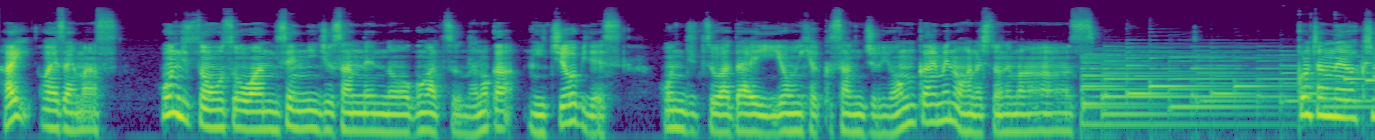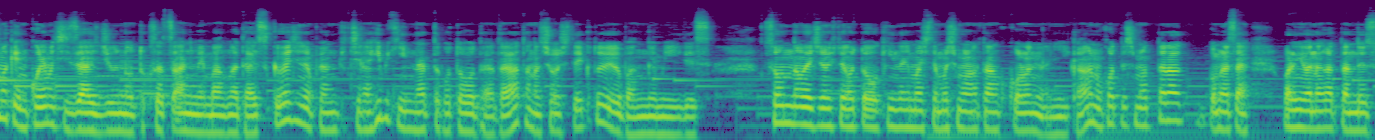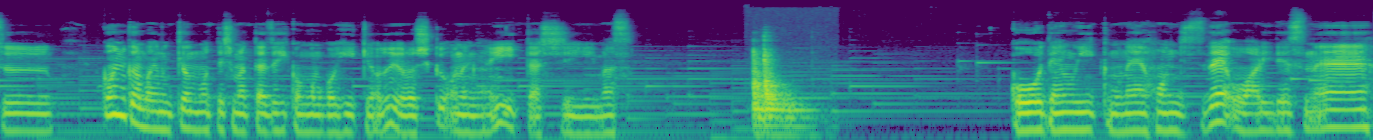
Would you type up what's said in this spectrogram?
はい、おはようございます。本日の放送は2023年の5月7日日曜日です。本日は第434回目のお話となります。このチャンネルは福島県郡山市在住の特撮アニメ漫画大好き親父のぴょん吉が響きになったことをだらだらと話をしていくという番組です。そんな親父の一言を気になりまして、もしもあなたの心に何かが残ってしまったら、ごめんなさい。悪にはなかったんです。今回の番組に興味持ってしまったら、ぜひ今後もごひいきのほどよろしくお願いいたします。ゴールデンウィークもね、本日で終わりですね。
